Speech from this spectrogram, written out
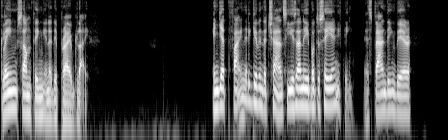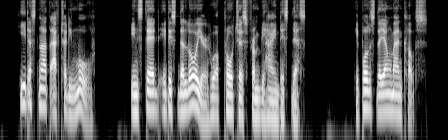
claim something in a deprived life. And yet, finally given the chance, he is unable to say anything. And standing there, he does not actually move. Instead, it is the lawyer who approaches from behind his desk. He pulls the young man close.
